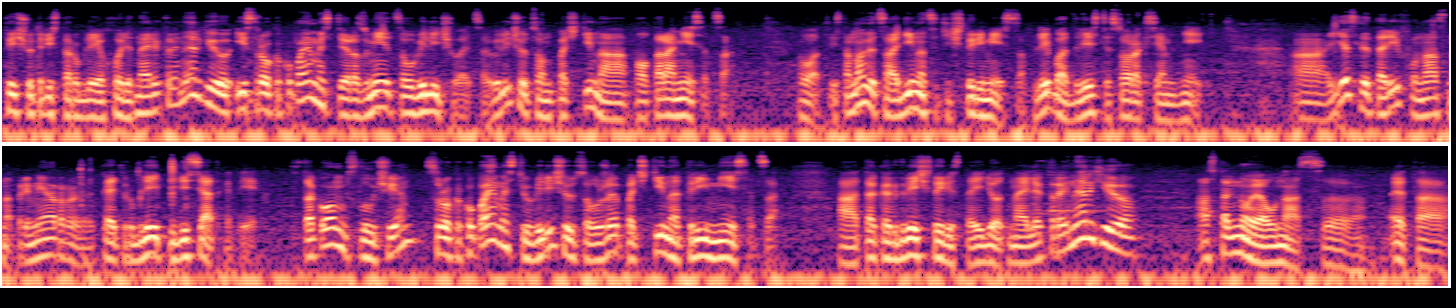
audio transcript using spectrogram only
1300 рублей уходит на электроэнергию, и срок окупаемости, разумеется, увеличивается. Увеличивается он почти на полтора месяца. Вот, и становится 11,4 месяцев, либо 247 дней. А если тариф у нас, например, 5 рублей 50 копеек, в таком случае срок окупаемости увеличивается уже почти на 3 месяца, а, так как 2400 идет на электроэнергию, остальное у нас э, это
